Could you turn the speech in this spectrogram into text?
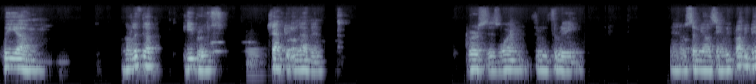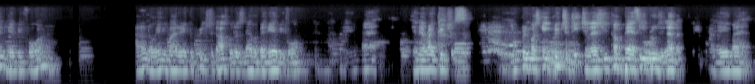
We um we'll lift up Hebrews chapter 11, verses 1 through 3. And I know some of y'all saying we've probably been here before. I don't know anybody that can preach the gospel that's never been here before. Amen. Isn't that right, preachers? You pretty much can't preach and teach unless you come past Hebrews 11. Amen.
